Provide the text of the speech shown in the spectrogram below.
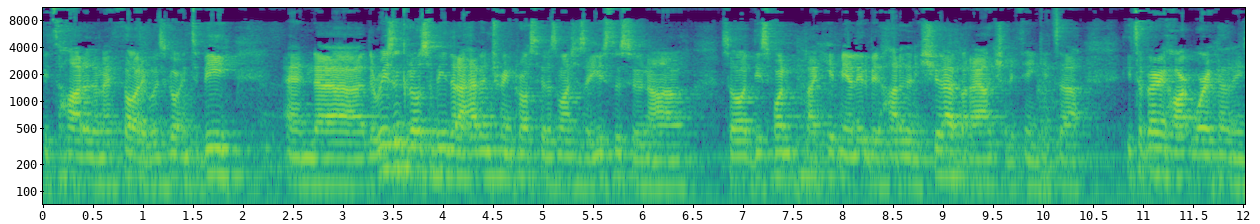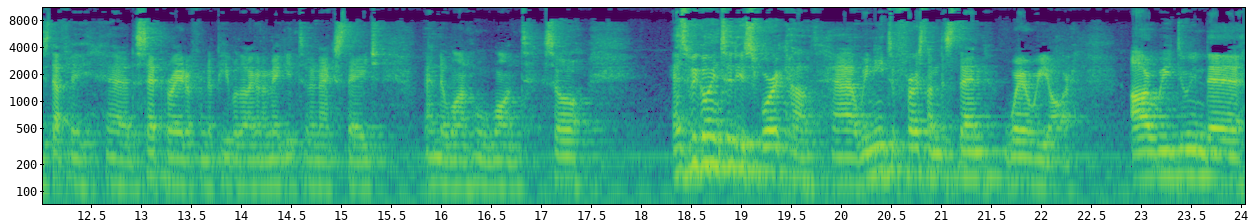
it's harder than I thought it was going to be. And uh, the reason could also be that I haven't trained CrossFit as much as I used to. So now, so this one like hit me a little bit harder than it should have. But I actually think it's a, it's a very hard workout, and it's definitely uh, the separator from the people that are going to make it to the next stage and the one who won't. So as we go into this workout, uh, we need to first understand where we are. Are we doing the,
